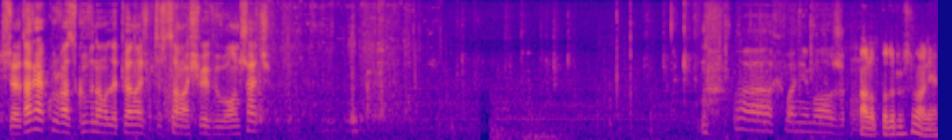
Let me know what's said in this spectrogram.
Czy latarka kurwa z gównem ulepiona, żeby też sama siebie wyłączać? A, chyba nie może. Halo, podróżowanie.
